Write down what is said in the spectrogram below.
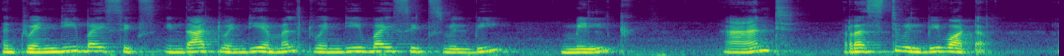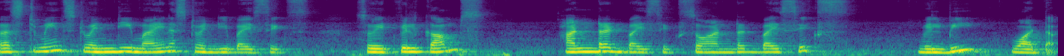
then 20 by 6 in that 20 ml 20 by 6 will be milk and rest will be water. Rest means 20 minus 20 by 6 so it will comes 100 by 6 so 100 by 6 will be water.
